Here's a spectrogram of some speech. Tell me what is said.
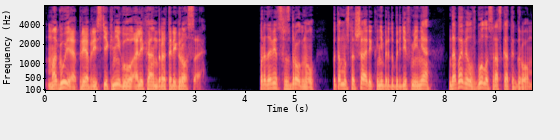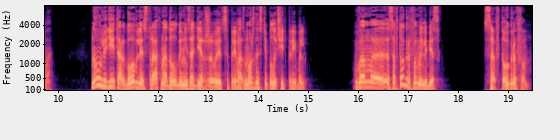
«Могу я приобрести книгу Алехандро Терегросса?» Продавец вздрогнул, потому что Шарик, не предупредив меня, добавил в голос раскаты грома. Но у людей торговли страх надолго не задерживается при возможности получить прибыль. «Вам э, с автографом или без?» «С автографом?»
